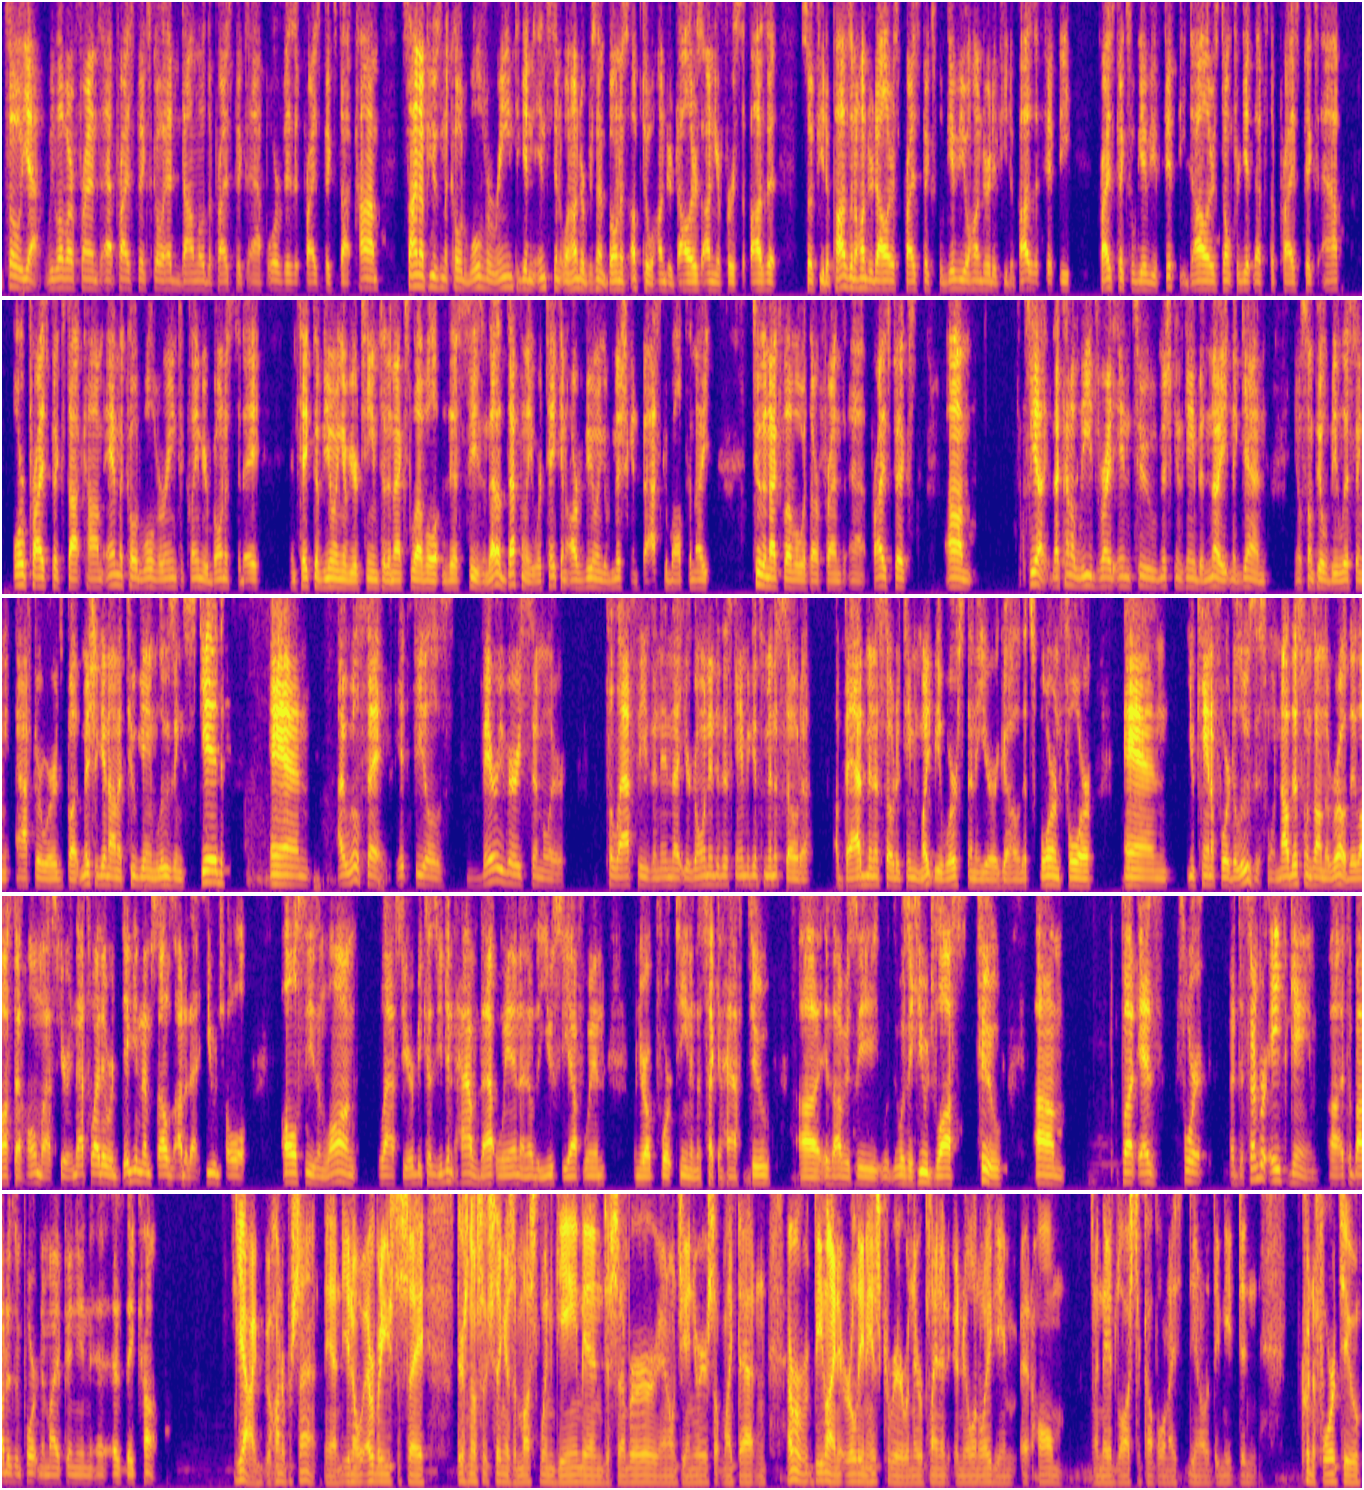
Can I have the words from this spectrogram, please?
so yeah, we love our friends at Prize Picks. Go ahead and download the Prize Picks app or visit prizepicks.com. Sign up using the code Wolverine to get an instant 100% bonus up to $100 on your first deposit. So if you deposit $100, Prize Picks will give you 100. If you deposit 50, Prize Picks will give you $50. Don't forget that's the Prize Picks app or prizepicks.com and the code Wolverine to claim your bonus today and take the viewing of your team to the next level this season. That'll definitely, we're taking our viewing of Michigan basketball tonight to the next level with our friends at Prize Picks. Um, so yeah, that kind of leads right into Michigan's game tonight. And again, you know, some people will be listening afterwards, but Michigan on a two-game losing skid, and I will say it feels very, very similar to last season in that you're going into this game against Minnesota, a bad Minnesota team might be worse than a year ago. That's four and four, and you can't afford to lose this one. Now this one's on the road. They lost at home last year, and that's why they were digging themselves out of that huge hole all season long last year because you didn't have that win. I know the UCF win when you're up 14 in the second half too uh, is obviously was a huge loss too. Um, but as for a December 8th game, uh, it's about as important in my opinion as they come. Yeah, 100%. And, you know, everybody used to say there's no such thing as a must win game in December, you know, January or something like that. And I remember Beilein early in his career when they were playing an Illinois game at home and they had lost a couple and I, you know, that they need, didn't, couldn't afford to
